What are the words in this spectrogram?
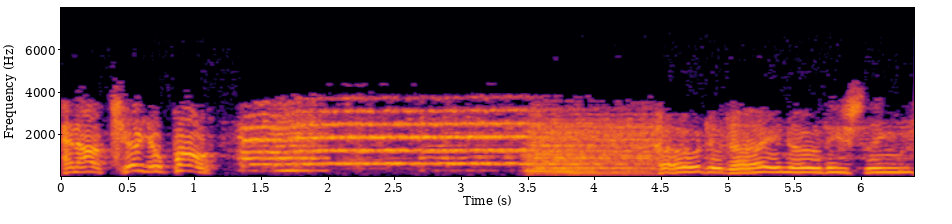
And I'll kill you both. How did I know these things?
